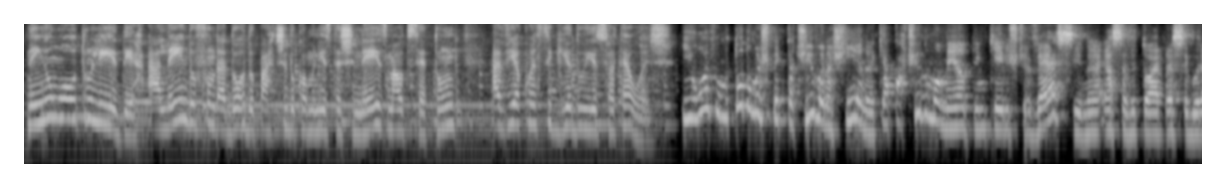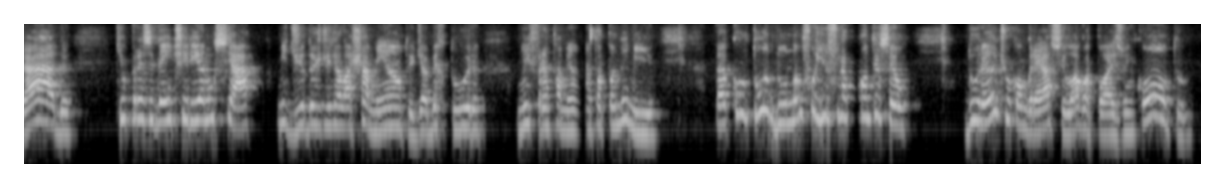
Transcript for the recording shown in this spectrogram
Nenhum outro líder, além do fundador do Partido Comunista Chinês, Mao Tse-tung, havia conseguido isso até hoje. E houve uma, toda uma expectativa na China que, a partir do momento em que ele estivesse né, essa vitória assegurada, que o presidente iria anunciar medidas de relaxamento e de abertura no enfrentamento à pandemia. É, contudo, não foi isso que aconteceu. Durante o Congresso e logo após o encontro,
